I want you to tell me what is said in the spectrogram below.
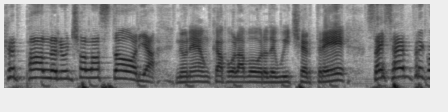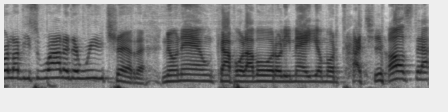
che palle non c'ha la storia, non è un capolavoro The Witcher 3, stai sempre con la visuale The Witcher, non è un capolavoro li meglio mortacci vostra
